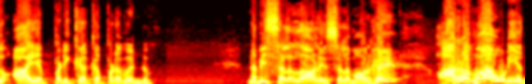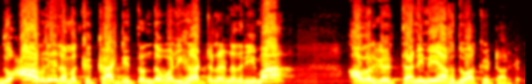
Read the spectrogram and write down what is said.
துஆ எப்படி கேட்கப்பட வேண்டும்? நபி ஸல்லல்லாஹு அவர்கள் அரபாவுடைய துஆவிலே நமக்கு காட்டி தந்த வழிகாட்டல் என்ன தெரியுமா? அவர்கள் தனிமையாக துவா கேட்டார்கள்.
